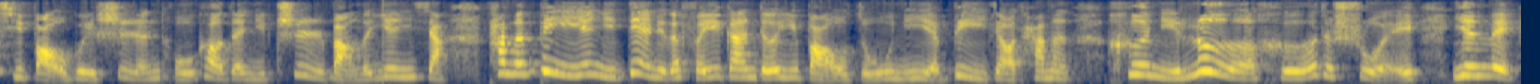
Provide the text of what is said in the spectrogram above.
其宝贵，世人投靠在你翅膀的荫下，他们必因你殿里的肥甘得以饱足，你也必叫他们喝你乐河的水，因为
